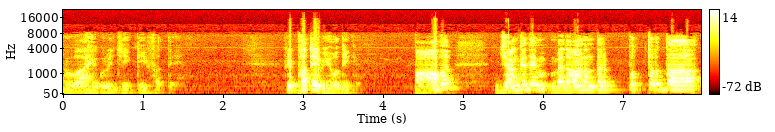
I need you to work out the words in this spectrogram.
ਵਾਹਿਗੁਰੂ ਜੀ ਕੀ ਫਤਿਹ। ਫਿਰ ਫਤਿਹ ਵੀ ਉਹਦੀ। ਭਾਵ ਜੰਗ ਦੇ ਮੈਦਾਨ ਅੰਦਰ ਪੁੱਤਰ ਦਾ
